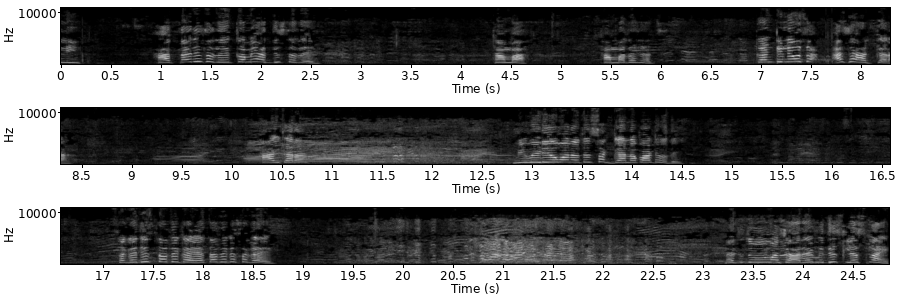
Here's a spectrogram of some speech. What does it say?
त्यांनी. हात नाही दिसत आहे, कमी हात दिसत आहे. थांबा. थांबा तशाच. कंटिन्यू असे हात करा. हाय करा. मी व्हिडिओ बनवते सगळ्यांना पाठवते. सगळे दिसतात आहे का? येतात आहे का सगळे? नाही तर तुम्ही मचारे मी दिसलेच नाही.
